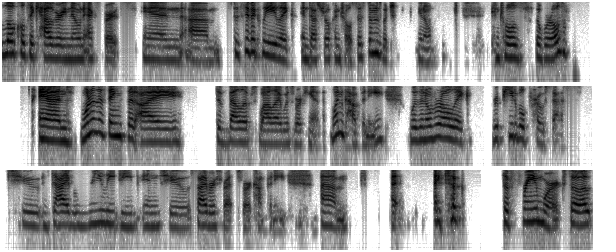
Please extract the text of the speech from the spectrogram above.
local to Calgary known experts in um, specifically like industrial control systems, which, you know, controls the world. And one of the things that I developed while I was working at one company was an overall like repeatable process to dive really deep into cyber threats for a company. Um, I, I took the framework. So out,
